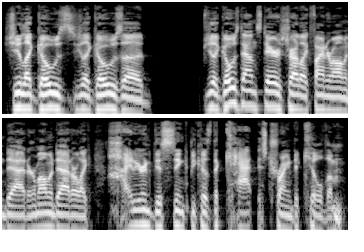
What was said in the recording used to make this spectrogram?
She like goes she like goes uh she like goes downstairs to try to like find her mom and dad. And her mom and dad are like hiding under the sink because the cat is trying to kill them.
